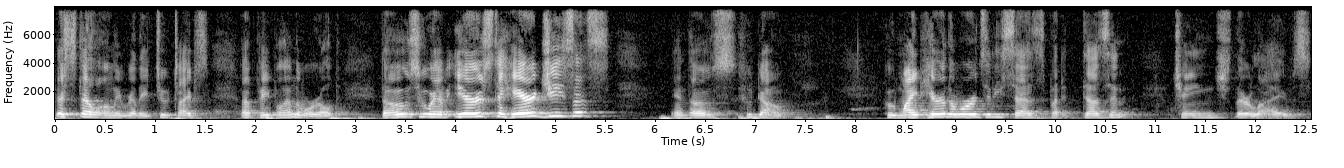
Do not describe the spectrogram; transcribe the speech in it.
there's still only really two types of people in the world those who have ears to hear Jesus and those who don't who might hear the words that he says, but it doesn't change their lives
